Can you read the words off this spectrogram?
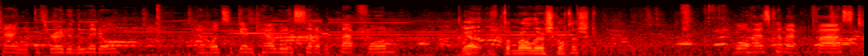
Chang with the throw to the middle. And once again, Kowloon set up the platform. Yeah, they've done well there, Scottish. Ball has come out fast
